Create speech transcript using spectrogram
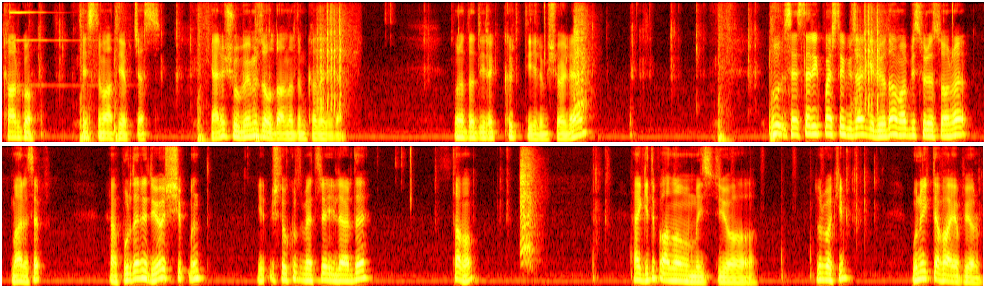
Kargo teslimatı yapacağız. Yani şubemiz oldu anladığım kadarıyla. Buna da direkt 40 diyelim şöyle. Bu sesler ilk başta güzel geliyordu ama bir süre sonra maalesef. Ha, burada ne diyor? Shipment 79 metre ileride. Tamam. Ha gidip almamı mı istiyor? Dur bakayım. Bunu ilk defa yapıyorum.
